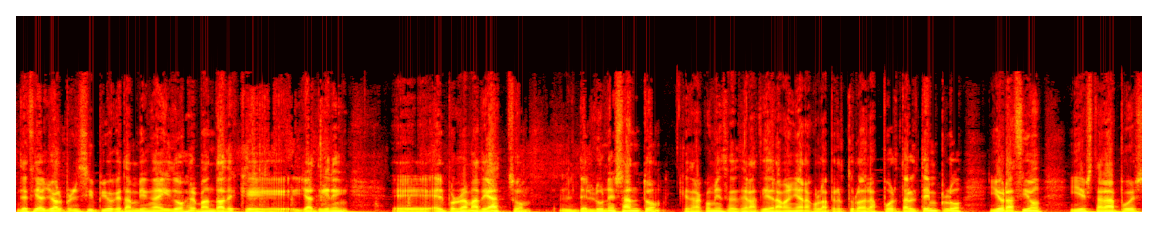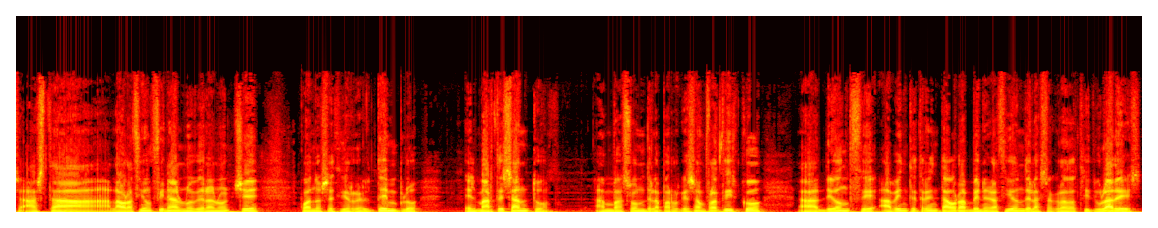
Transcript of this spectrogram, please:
Decía yo al principio que también hay dos hermandades que ya tienen eh, el programa de actos del lunes santo, que dará comienzo desde las 10 de la mañana con la apertura de las puertas del templo y oración, y estará pues hasta la oración final, 9 de la noche, cuando se cierre el templo. El martes santo, ambas son de la parroquia de San Francisco, de 11 a 20-30 horas, veneración de las sagradas titulares,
